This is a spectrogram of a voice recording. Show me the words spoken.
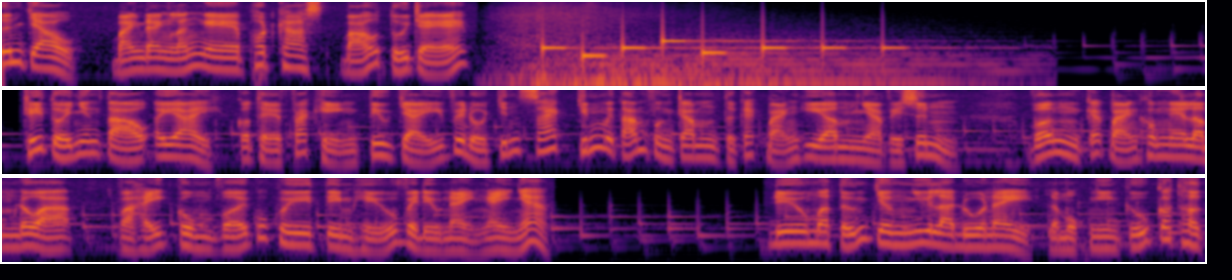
Xin chào, bạn đang lắng nghe podcast Báo Tuổi Trẻ. Trí tuệ nhân tạo AI có thể phát hiện tiêu chảy với độ chính xác 98% từ các bản ghi âm nhà vệ sinh. Vâng, các bạn không nghe lầm đâu ạ. À. Và hãy cùng với Quốc Huy tìm hiểu về điều này ngay nhé. Điều mà tưởng chừng như là đùa này là một nghiên cứu có thật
